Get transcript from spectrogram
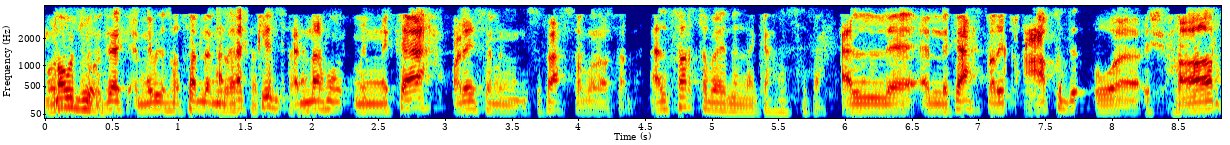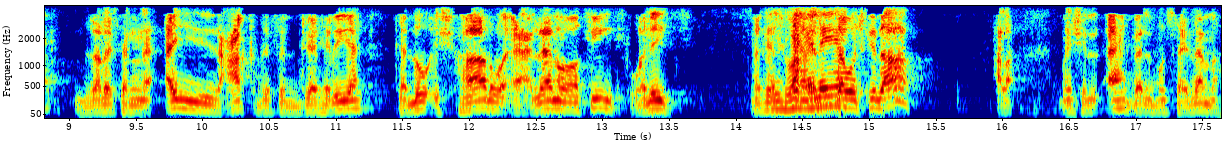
موجود ذلك النبي صلى الله عليه وسلم مؤكد أنه من نكاح وليس من سفاح صلى الله عليه وسلم. الفرق بين النكاح والسفاح؟ النكاح طريق عقد وإشهار لدرجة أن أي عقد في الجاهلية كان له إشهار وإعلان ووكيل ولي. ما فيش واحد يتزوج كده آه. مش الأهبل المسيلمة.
